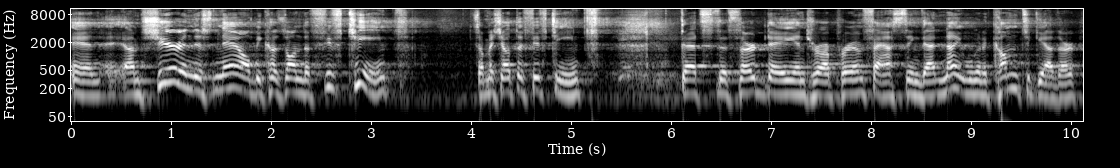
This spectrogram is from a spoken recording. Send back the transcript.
And I'm sharing this now because on the 15th, Somebody shout the 15th. That's the third day into our prayer and fasting. That night, we're going to come together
